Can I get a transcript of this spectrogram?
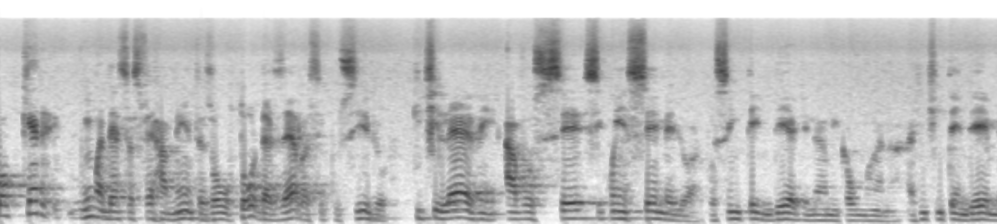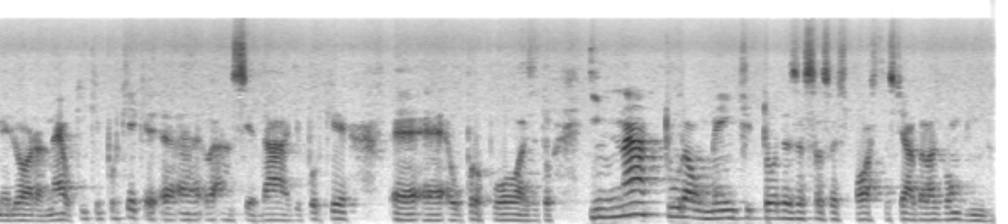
qualquer uma dessas ferramentas, ou todas elas, se possível, que te levem a você se conhecer melhor, você entender a dinâmica humana, a gente entender melhor, né, o que, que por que, que a, a ansiedade, por que é, é, o propósito. E naturalmente todas essas respostas, Tiago, elas vão vindo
